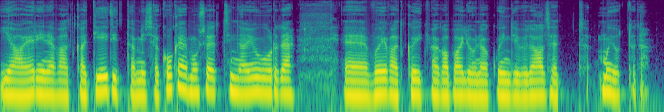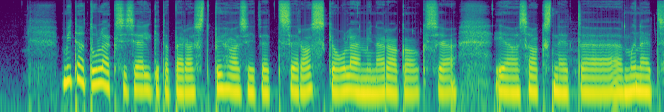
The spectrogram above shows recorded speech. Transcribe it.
ja erinevad ka dieeditamise kogemused sinna juurde eh, võivad kõik väga palju nagu individuaalselt mõjutada mida tuleks siis jälgida pärast pühasid, et see raske olemine ära kaoks ja, ja saaks need äh, mõned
